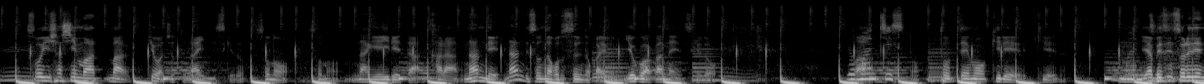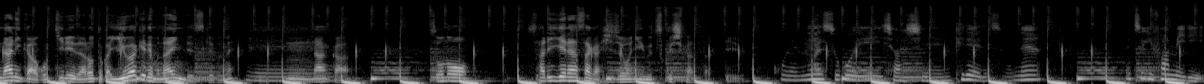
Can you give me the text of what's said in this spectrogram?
うん。そういう写真もあ、まあ、今日はちょっとないんですけどそのその投げ入れたカラーなんでなんでそんなことするのかよよくわかんないんですけどうん。ロマンチスト、とても綺麗綺麗だ。うん、いや別にそれで何かこう綺麗だろとか言うわけでもないんですけどね、うん、なんかそのさりげなさが非常に美しかったっていう。これね、すごいいい写真。綺麗ですよね。で次ファミリ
